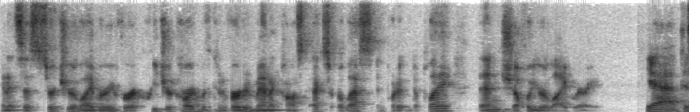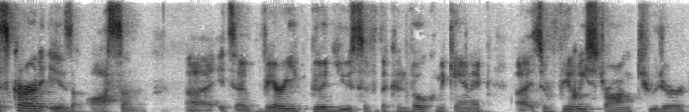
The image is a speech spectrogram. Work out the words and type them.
and it says search your library for a creature card with converted mana cost X or less and put it into play, then shuffle your library. Yeah, this card is awesome. Uh, it's a very good use of the convoke mechanic. Uh, it's a really strong tutor.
